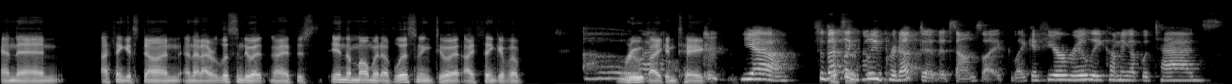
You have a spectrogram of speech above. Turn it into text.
and then i think it's done and then i listen to it and i just in the moment of listening to it i think of a Oh, route wow. i can take Yeah. So that's like really productive. It sounds like like if you're really coming up with tags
